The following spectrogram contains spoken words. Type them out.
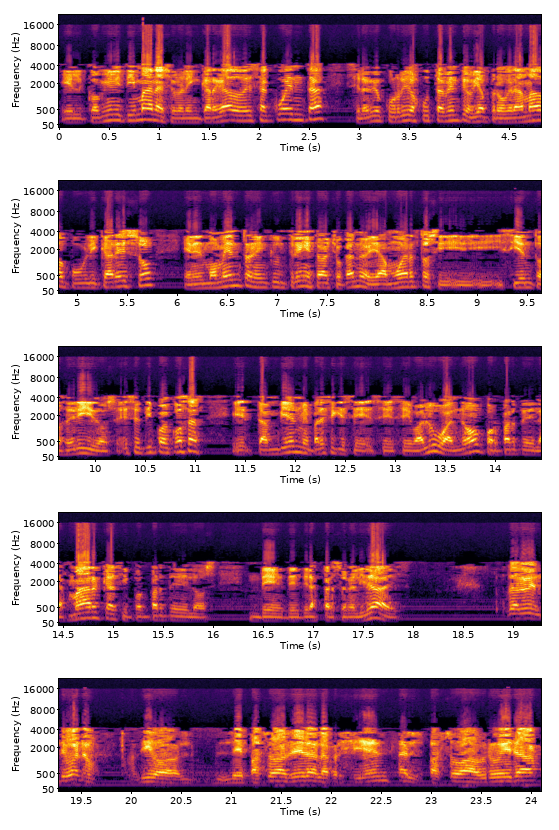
el community manager, el encargado de esa cuenta, se le había ocurrido justamente, había programado publicar eso en el momento en que un tren estaba chocando y había muertos y, cientos de heridos. Ese tipo de cosas eh, también me parece que se, se, se, evalúan, ¿no? Por parte de las marcas y por parte de los de, de, las personalidades. Totalmente, bueno, digo, le pasó ayer a la presidenta, le pasó a Bruera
